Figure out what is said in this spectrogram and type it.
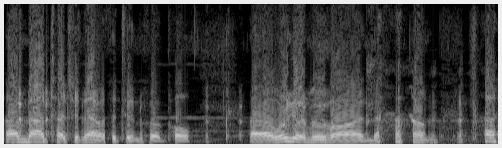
I'm not touching that with a ten foot pole. Uh, we're gonna move on. Um,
